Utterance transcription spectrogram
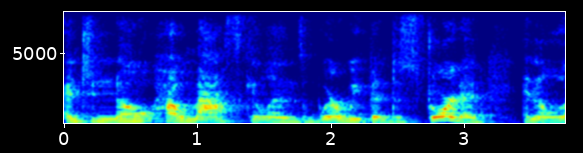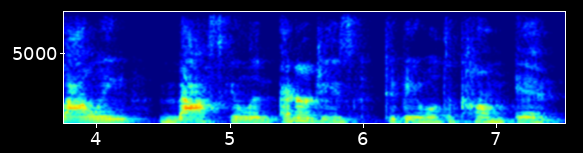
And to know how masculines, where we've been distorted in allowing masculine energies to be able to come in.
